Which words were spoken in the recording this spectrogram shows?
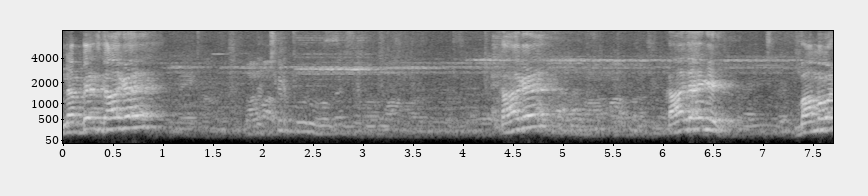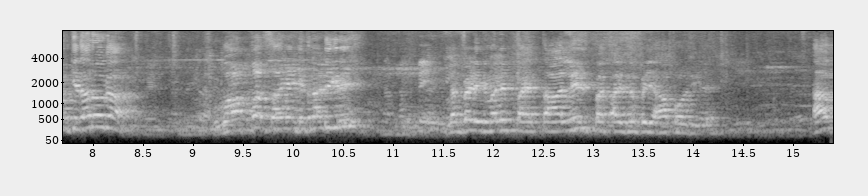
नब्बे से कहाँ गए? कहाँ गए? कहाँ जाएँगे? वामावर्त किधर होगा? वापस आएँगे कितना डिग्री? नब्बे डिग्री माने पैतालीस पैतालीस नब्बे यहाँ पहुँच गए। अब?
